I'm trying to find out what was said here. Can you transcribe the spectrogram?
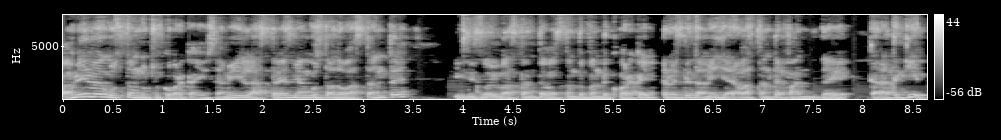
A mí me gusta mucho Cobra Kai, o sea, a mí las tres me han gustado bastante y sí soy bastante, bastante fan de Cobra Kai, pero es que también ya era bastante fan de Karate Kid.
